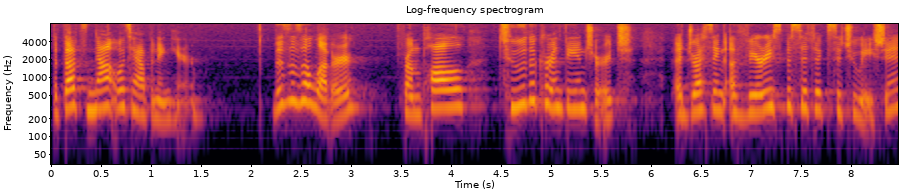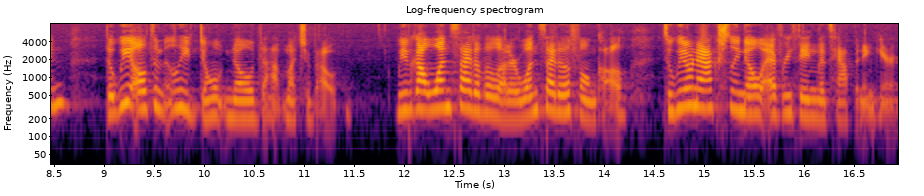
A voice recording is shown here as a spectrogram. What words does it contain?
But that's not what's happening here. This is a letter from Paul to the Corinthian church addressing a very specific situation that we ultimately don't know that much about. We've got one side of the letter, one side of the phone call, so we don't actually know everything that's happening here.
